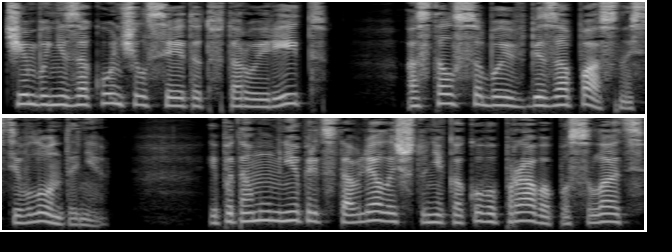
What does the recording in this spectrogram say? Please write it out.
чем бы ни закончился этот второй рейд, остался бы в безопасности в Лондоне и потому мне представлялось, что никакого права посылать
